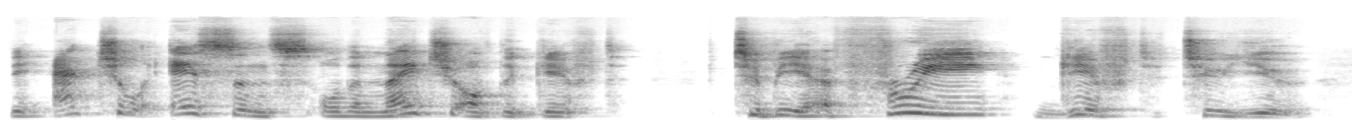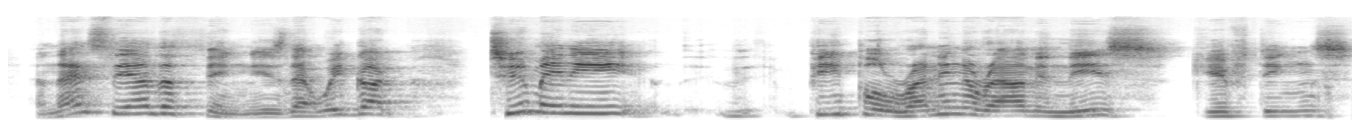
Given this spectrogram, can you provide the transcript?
the actual essence or the nature of the gift to be a free gift to you. And that's the other thing is that we've got too many people running around in these giftings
